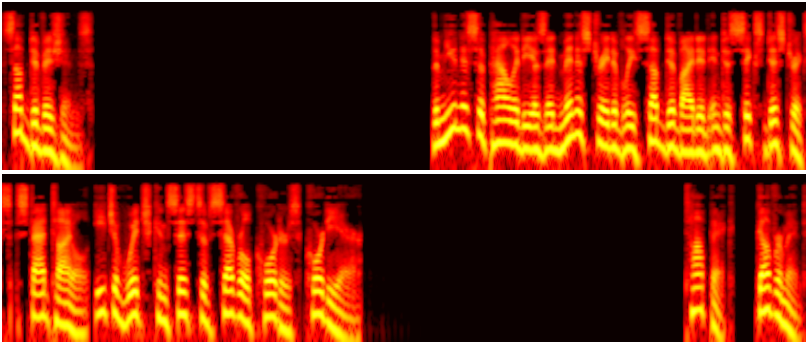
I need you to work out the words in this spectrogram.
Subdivisions The municipality is administratively subdivided into six districts stadtteil, each of which consists of several quarters Government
